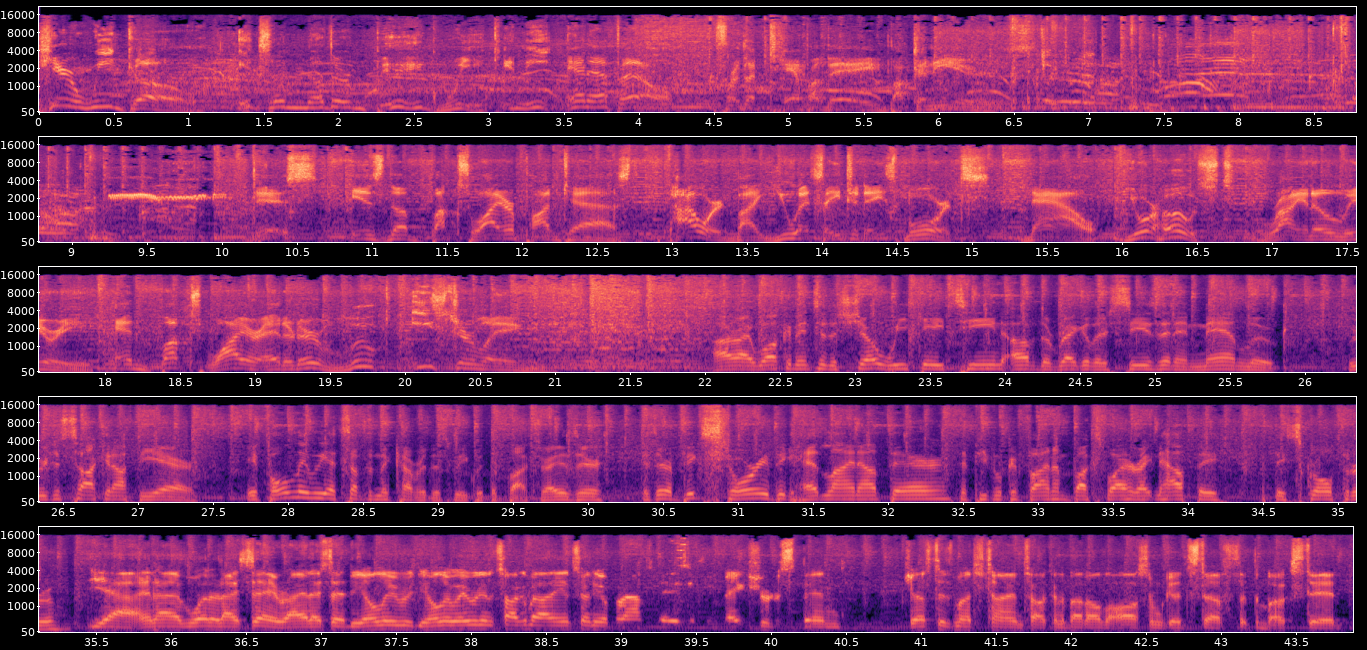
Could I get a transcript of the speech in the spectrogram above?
Here we go. It's another big week in the NFL for the Tampa Bay Buccaneers. This is the Bucswire Podcast, powered by USA Today Sports. Now, your host, Ryan O'Leary, and Bucswire editor Luke Easterling. All right, welcome into the show, week 18 of the regular season. And man, Luke, we were just talking off the air. If only we had something to cover this week with the Bucs, right? Is there is there a big story, big headline out there that people can find on Bucs Wire right now if they if they scroll through? Yeah, and I, what did I say? Right, I said the only the only way we're going to talk about Antonio Brown today is if we make sure to spend just as much time talking about all the awesome good stuff that the Bucs did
